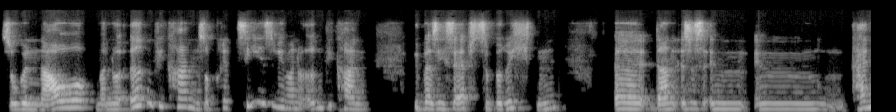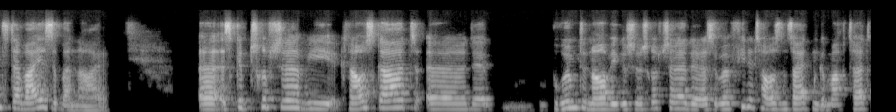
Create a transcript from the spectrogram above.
so genau man nur irgendwie kann, so präzise wie man nur irgendwie kann, über sich selbst zu berichten, äh, dann ist es in, in keinster Weise banal. Äh, es gibt Schriftsteller wie Knausgard, äh, der berühmte norwegische Schriftsteller, der das über viele tausend Seiten gemacht hat.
